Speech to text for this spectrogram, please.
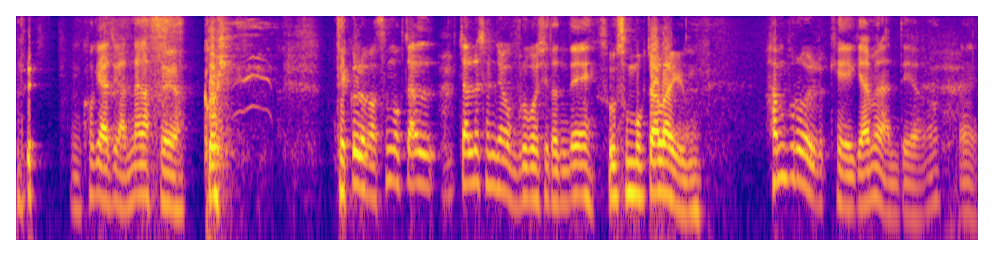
음, 거기 아직 안 나갔어요. 거기 댓글로 막 손목 잘, 자르셨냐고 물어보시던데 손, 손목 잘라야겠는데. 함부로 이렇게 얘기하면 안 돼요. 예.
